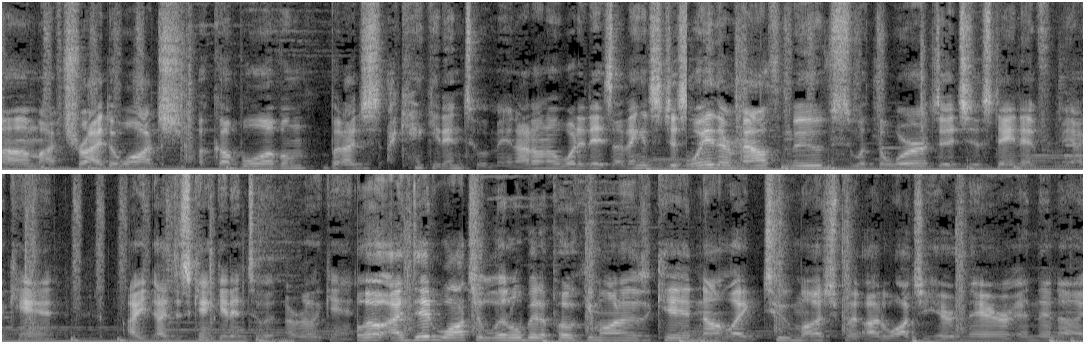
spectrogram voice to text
Um, I've tried to watch a couple of them, but I just I can't get into it, man. I don't know what it is. I think it's just the way their mouth moves with the words. It just ain't it for me. I can't. I, I just can't get into it. I really can't. Although I did watch a little bit of Pokemon as a kid, not like too much, but I'd watch it here and there. And then uh,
